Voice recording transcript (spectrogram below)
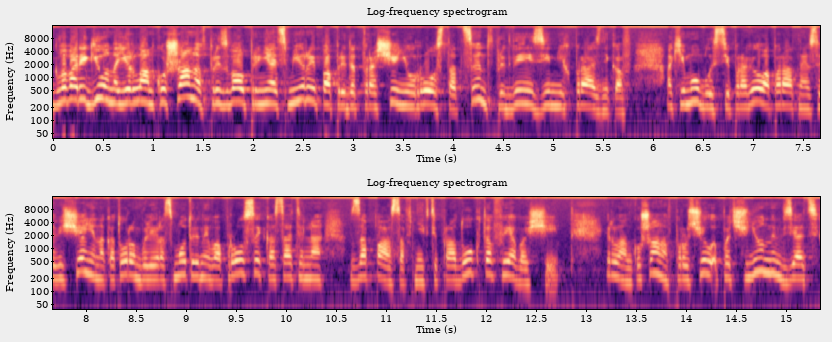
Глава региона Ерлан Кушанов призвал принять меры по предотвращению роста цен в преддверии зимних праздников. Аким области провел аппаратное совещание, на котором были рассмотрены вопросы касательно запасов нефтепродуктов и овощей. Ерлан Кушанов поручил подчиненным взять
